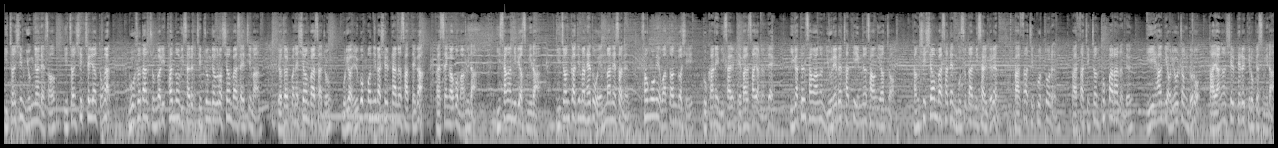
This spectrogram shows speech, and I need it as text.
2016년에서 2017년 동안 무수단 중거리 탄도미사일을 집중적으로 시험 발사했지만 8번의 시험 발사 중 무려 7번이나 실패하는 사태가 발생하고 맙니다. 이상한 일이었습니다. 이전까지만 해도 웬만해서는 성공해 왔던 것이 북한의 미사일 개발사였는데 이 같은 상황은 유례를 찾기 힘든 상황이었죠. 당시 시험 발사된 무수단 미사일들은 발사 직후 또는 발사 직전 폭발하는 등 이해하기 어려울 정도로 다양한 실패를 기록했습니다.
